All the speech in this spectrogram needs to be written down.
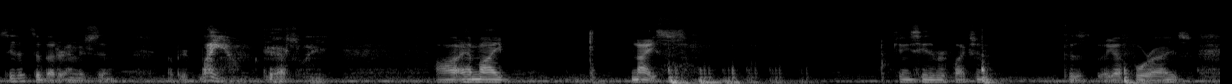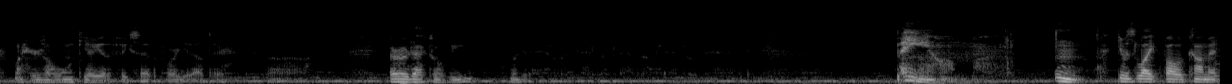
See, that's a better image than up here. Wham! Gastly. Uh, and my nice. Can you see the reflection? Because I got four eyes. My hair's all wonky. I gotta fix that before I get out there. Uh, Aerodactyl V. Look at that. Look at that. Look at that. Look at that. Look at that. Bam! Mm. Give us a like, follow, comment,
